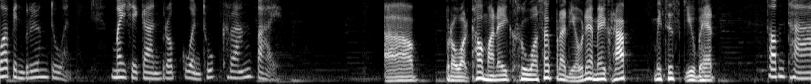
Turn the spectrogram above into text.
ว่าเป็นเรื่องด่วน ไม่ใช่การรบกวนทุกครั้งไปอ่าโปรดเข้ามาในครัวสักประเดี๋ยวได้ไหมครับมิสซิสกิลเบตทอมถา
